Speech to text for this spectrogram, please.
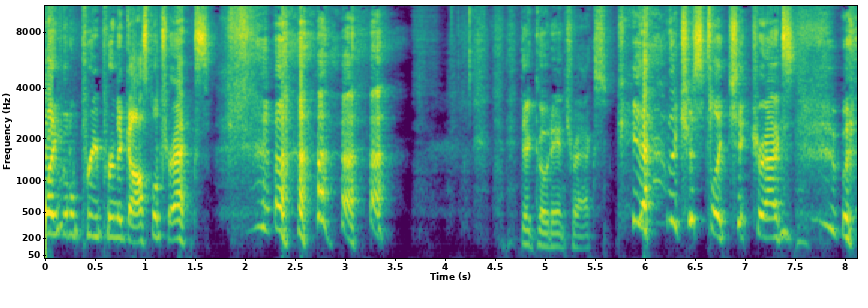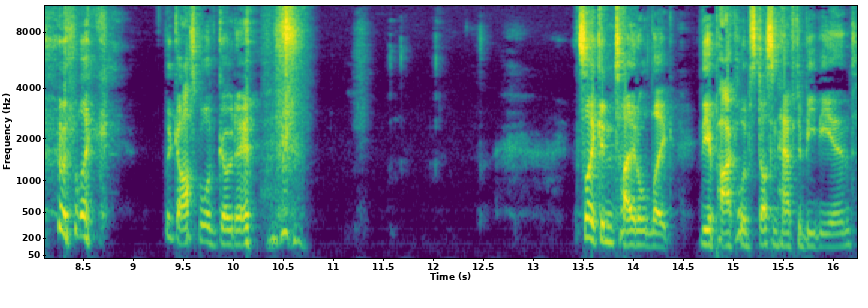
got like little pre-printed gospel tracks. They're Godan tracks. Yeah, they're just like chick tracks with, with like the Gospel of Godan. it's like entitled like the apocalypse doesn't have to be the end.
